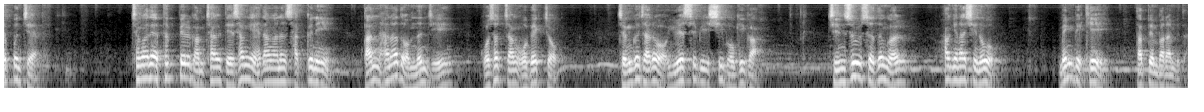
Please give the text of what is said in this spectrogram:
첫 번째, 청와대 특별감찰 대상에 해당하는 사건이 단 하나도 없는지 고소장 500조, 증거자료 USB 15기가, 진술서 등을 확인하신 후 명백히 답변 바랍니다.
